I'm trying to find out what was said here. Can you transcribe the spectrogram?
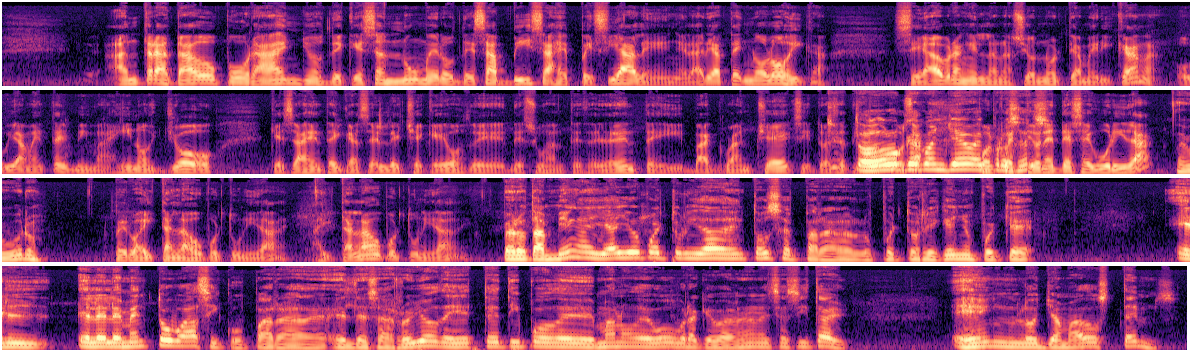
han tratado por años de que esos números de esas visas especiales en el área tecnológica se abran en la nación norteamericana. Obviamente, me imagino yo que esa gente hay que hacerle chequeos de, sus antecedentes y background checks y todo ese tipo de cosas. que conlleva por cuestiones de seguridad. Seguro. Pero ahí están las oportunidades, ahí están las oportunidades. Pero también ahí hay oportunidades entonces para los puertorriqueños porque el, elemento básico para el desarrollo de este tipo de mano de obra que van a necesitar es en los llamados TEMS,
